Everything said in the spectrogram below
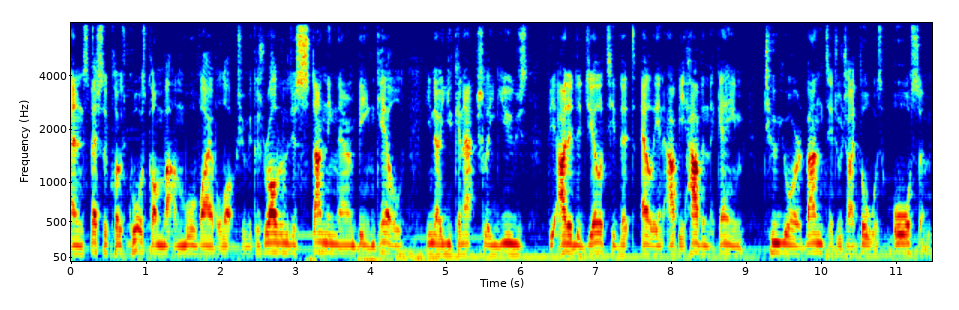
and especially close quarters combat a more viable option because rather than just standing there and being killed, you know, you can actually use the added agility that Ellie and Abby have in the game to your advantage, which I thought was awesome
